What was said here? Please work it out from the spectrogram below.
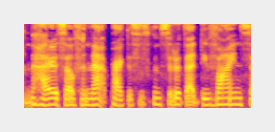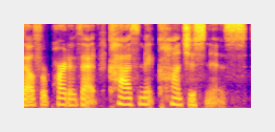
and the higher self in that practice is considered that divine self or part of that cosmic consciousness.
